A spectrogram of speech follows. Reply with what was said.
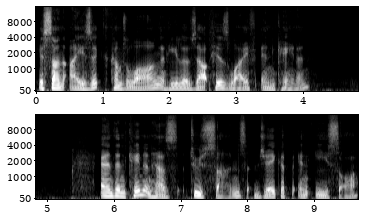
His son Isaac comes along and he lives out his life in Canaan. And then Canaan has two sons, Jacob and Esau.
